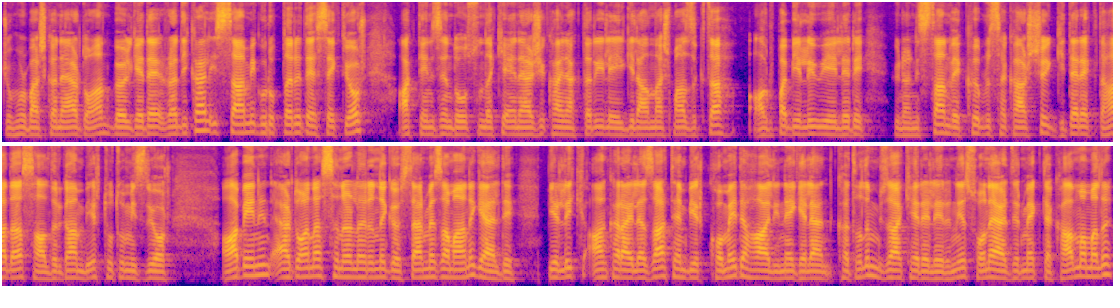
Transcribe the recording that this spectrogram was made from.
Cumhurbaşkanı Erdoğan bölgede radikal İslami grupları destekliyor. Akdeniz'in doğusundaki enerji kaynakları ile ilgili anlaşmazlıkta Avrupa Birliği üyeleri Yunanistan ve Kıbrıs'a karşı giderek daha da saldırgan bir tutum izliyor. AB'nin Erdoğan'a sınırlarını gösterme zamanı geldi. Birlik Ankara ile zaten bir komedi haline gelen katılım müzakerelerini sona erdirmekle kalmamalı,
